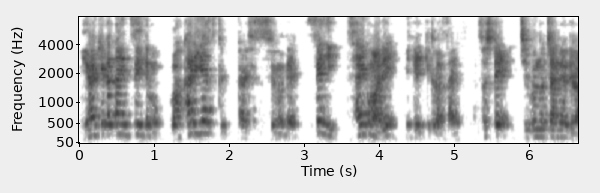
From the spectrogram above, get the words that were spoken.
見分け方についても分かりやすく解説するので、ぜひ最後まで見ていってください。そして自分のチャンネルでは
